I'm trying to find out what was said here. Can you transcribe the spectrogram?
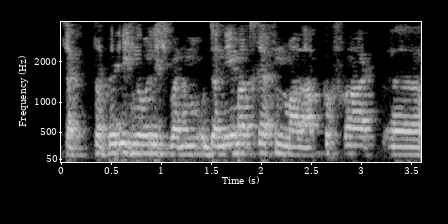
ich habe tatsächlich neulich bei einem Unternehmertreffen mal abgefragt, äh,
